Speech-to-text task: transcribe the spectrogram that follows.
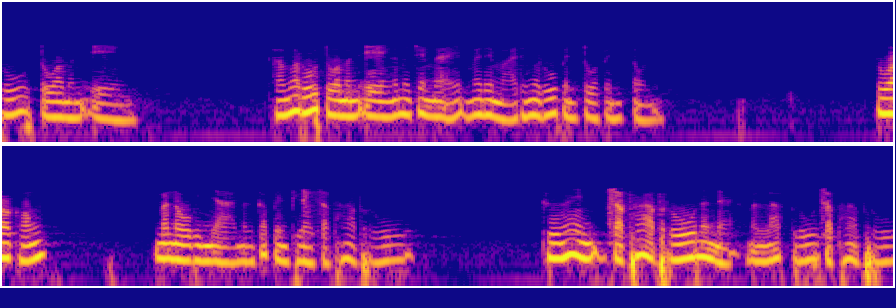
รู้ตัวมันเองคำว่ารู้ตัวมันเองนั้นไม่ใช่หมายไม่ได้หมายถึงรู้เป็นตัวเป็นตน ตัวของมโนวิญญาณมันก็เป็นเพียงสภาพรู้ คือให้สภาพรู้นั่นแหละมันรับรู้สภาพรู้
